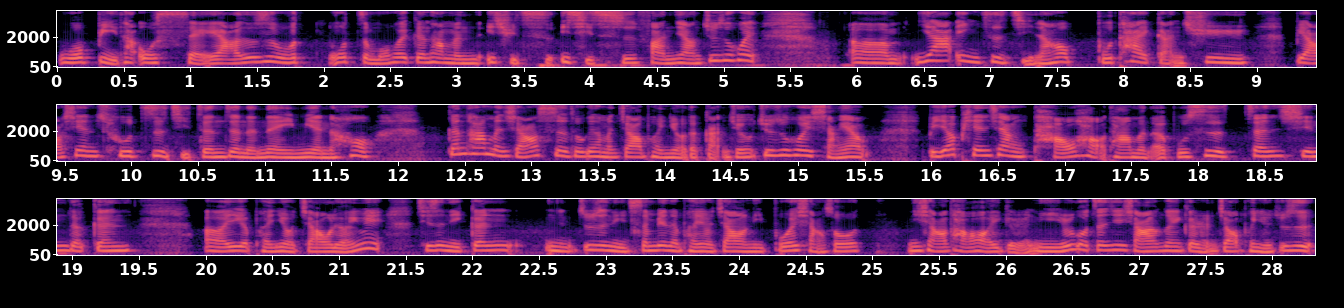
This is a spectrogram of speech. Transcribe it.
我比他我谁啊？就是我我怎么会跟他们一起吃一起吃饭这样？就是会嗯压抑自己，然后不太敢去表现出自己真正的那一面，然后。跟他们想要试图跟他们交朋友的感觉，就是会想要比较偏向讨好他们，而不是真心的跟呃一个朋友交流。因为其实你跟你就是你身边的朋友交流，你不会想说你想要讨好一个人。你如果真心想要跟一个人交朋友，就是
